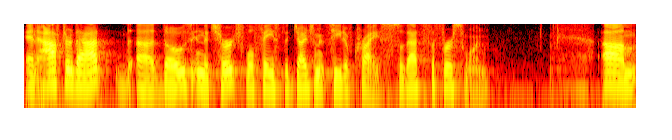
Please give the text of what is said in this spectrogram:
And after that, uh, those in the church will face the judgment seat of Christ. So that's the first one. Um,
